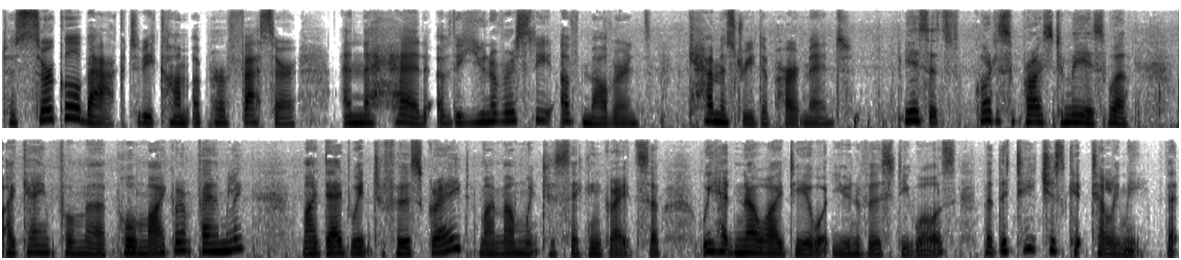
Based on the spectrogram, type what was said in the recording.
to circle back to become a professor and the head of the University of Melbourne's chemistry department. Yes, it's quite a surprise to me as well. I came from a poor migrant family. My dad went to first grade, my mum went to second grade, so we had no idea what university was, but the teachers kept telling me that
